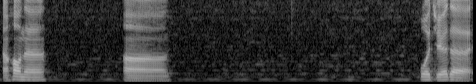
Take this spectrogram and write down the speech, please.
然后呢，呃。我觉得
